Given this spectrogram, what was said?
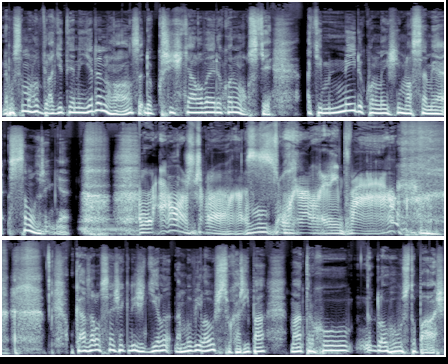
nebo se mohl vyladit jen jeden hlas do křišťálové dokonalosti. A tím nejdokonalejším hlasem je samozřejmě Ukázalo se, že když díl namluví Leoš Suchařípa, má trochu dlouhou stopáž.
